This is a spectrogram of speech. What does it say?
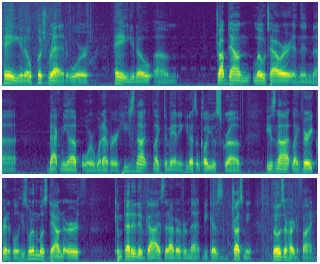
hey, you know, push red, or hey, you know, um, drop down low tower and then uh, back me up or whatever. He's not like demanding. He doesn't call you a scrub. He's not like very critical. He's one of the most down to earth, competitive guys that I've ever met because trust me, those are hard to find.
